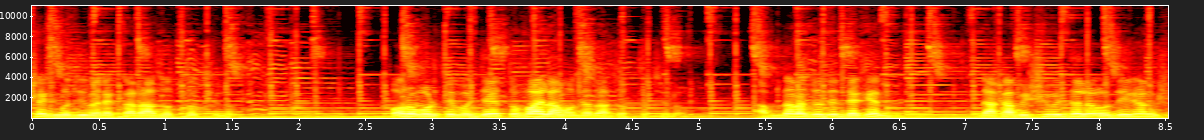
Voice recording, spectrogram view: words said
শেখ মুজিবের একটা রাজত্ব ছিল। পরবর্তী পর্যায়ে তোফাইল আমাদের রাজত্ব ছিল। আপনারা যদি দেখেন, ঢাকা বিশ্ববিদ্যালয়ের অধিকাংশ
